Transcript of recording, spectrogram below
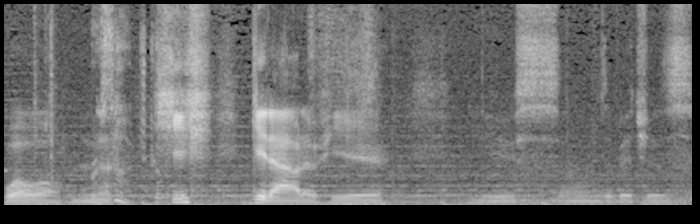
Whoa, whoa. no. Get out of here. You sons of bitches.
